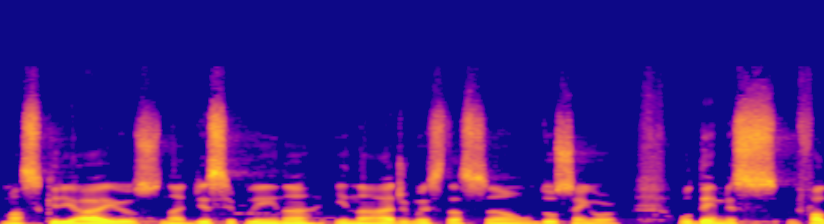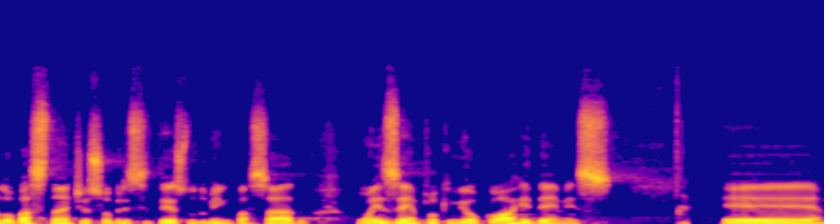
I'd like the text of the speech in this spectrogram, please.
mas criai-os na disciplina e na admoestação do Senhor. O Demis falou bastante sobre esse texto domingo passado. Um exemplo que me ocorre, Demis, é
